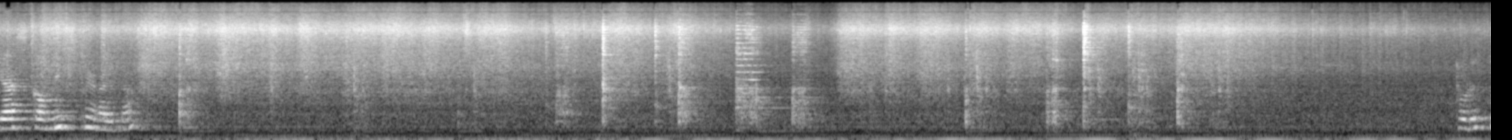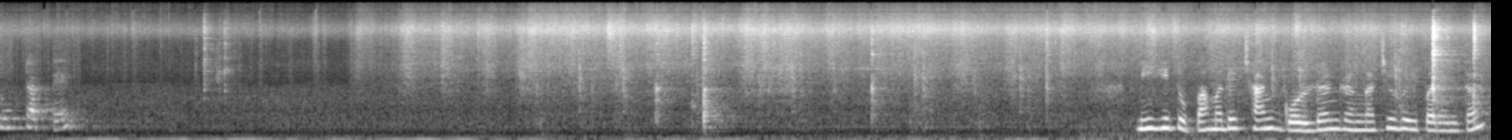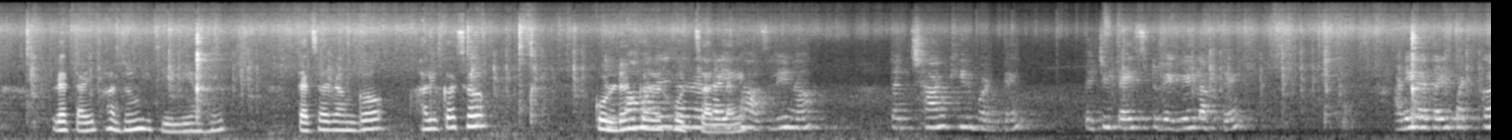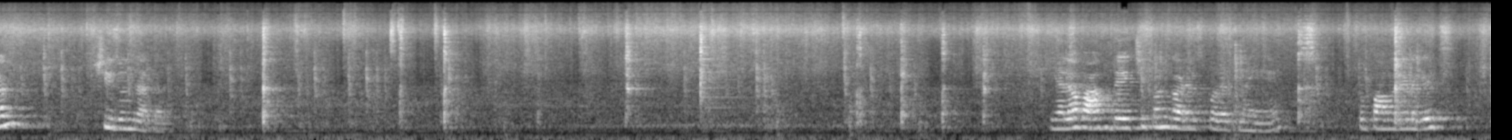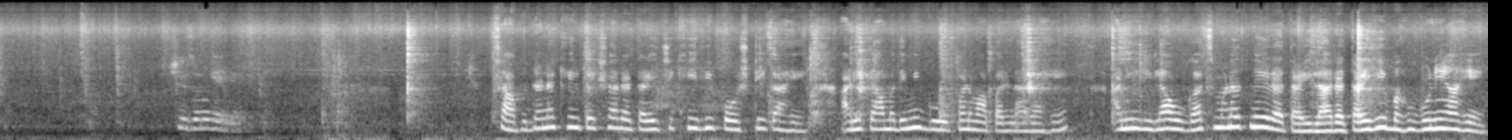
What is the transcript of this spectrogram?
गॅस कमीच ठेवायचा थोडं तूप टाकते मी ही तुपामध्ये छान गोल्डन रंगाची होईपर्यंत रताळी भाजून घेतलेली आहे. त्याचा रंग हलकासं गोल्डन कलर होत चालला आहे भाजली ना तर छान खीर बनते. त्याची टेस्ट वेगळी लागते. आणि रताळी पटकन शिजून जातात. याला वाफ द्यायची पण गरज पडत नाही आहे तुपामध्ये लगेच शिजून गेले. साबुदाणा खीरपेक्षा रताळीची खीर ही पौष्टिक आहे आणि त्यामध्ये मी गूळ पण वापरणार आहे. आणि हिला उगाच म्हणत नाही रताळीला. रताळी ही बहुगुणी आहे.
